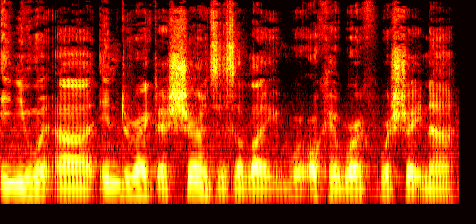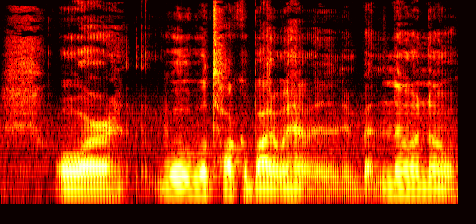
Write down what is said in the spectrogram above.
inu- uh, indirect assurances of like, okay, we're we're straight now, or we'll we'll talk about it when. But no, no.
